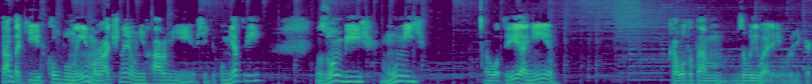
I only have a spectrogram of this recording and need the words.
там такие колдуны мрачные, у них армии всяких умертвий, зомби, мумий. Вот, и они кого-то там завоевали вроде как.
